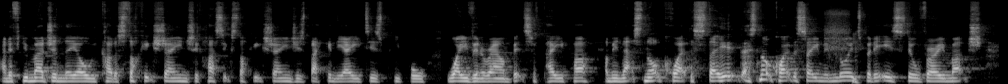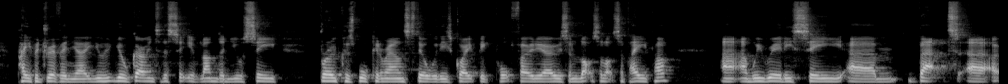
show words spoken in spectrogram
And if you imagine the old kind of stock exchange, the classic stock exchanges back in the 80s, people waving around bits of paper. I mean, that's not quite the state. That's not quite the same in Lloyd's, but it is still very much paper driven. Yeah, you, you'll go into the city of London, you'll see brokers walking around still with these great big portfolios and lots and lots of paper. Uh, and we really see um, that, uh,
